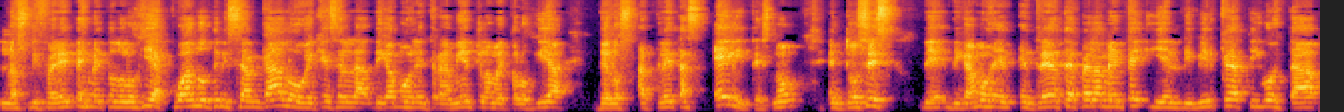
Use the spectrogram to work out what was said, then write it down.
Las diferentes metodologías. ¿Cuándo utilizar Galloway, que es, el, digamos, el entrenamiento y la metodología de los atletas élites, ¿no? Entonces, digamos, entrénate la mente y el vivir creativo está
